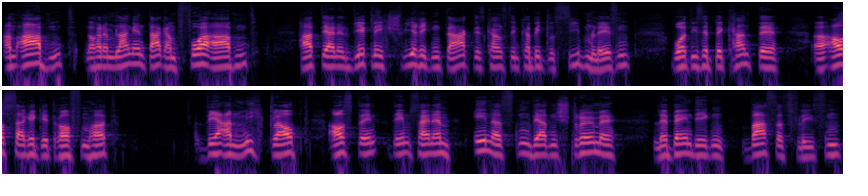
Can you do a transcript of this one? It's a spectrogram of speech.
am Abend, nach einem langen Tag, am Vorabend, hatte einen wirklich schwierigen Tag. Das kannst du in Kapitel 7 lesen, wo er diese bekannte äh, Aussage getroffen hat. Wer an mich glaubt, aus dem, dem seinem Innersten werden Ströme lebendigen Wassers fließen.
